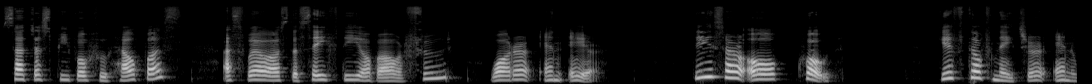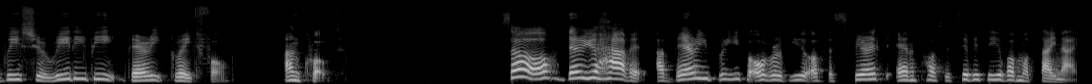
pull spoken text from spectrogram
such as people who help us, as well as the safety of our food, water, and air. These are all, quote, gift of nature and we should really be very grateful. Unquote. So there you have it, a very brief overview of the spirit and positivity of Mottainai.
